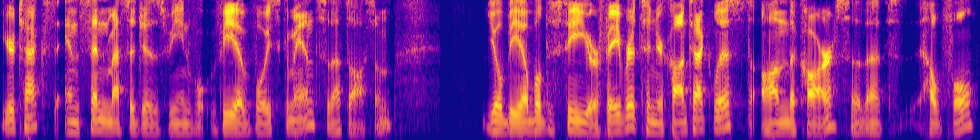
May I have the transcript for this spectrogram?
your text and send messages via, via voice commands. So that's awesome. You'll be able to see your favorites in your contact list on the car. So that's helpful.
